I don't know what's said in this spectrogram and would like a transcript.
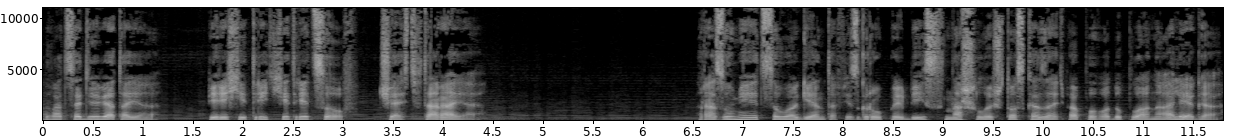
29. Перехитрить хитрецов. Часть 2. Разумеется, у агентов из группы БИС нашлось, что сказать по поводу плана Олега.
